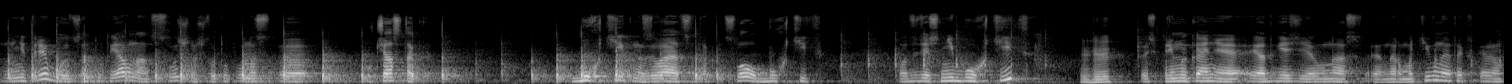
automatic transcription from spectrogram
не требуется. Тут явно слышно, что тут у нас э, участок бухтит, называется так. Слово бухтит. Вот здесь не бухтит, угу. то есть примыкание и адгезия у нас э, нормативная, так скажем.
